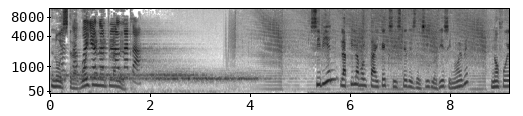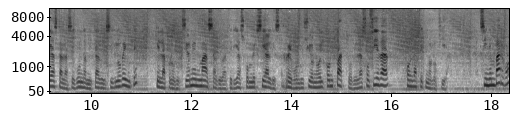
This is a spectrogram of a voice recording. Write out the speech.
Nuestra huella en el planeta. Si bien la pila voltaica existe desde el siglo XIX, no fue hasta la segunda mitad del siglo XX que la producción en masa de baterías comerciales revolucionó el contacto de la sociedad con la tecnología. Sin embargo,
